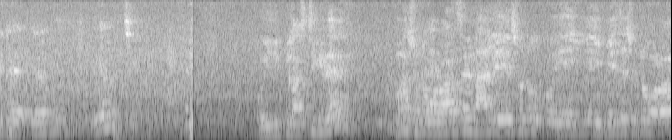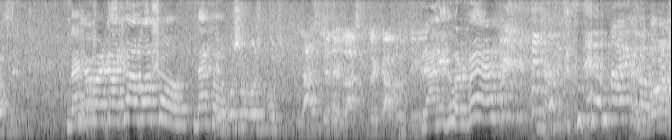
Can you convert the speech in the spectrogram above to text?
এটা এরকম ইয়ে হচ্ছে? ওই যে প্লাস্টিকের কোনো ছোট বড় আছে নাহলে এই ছোট এই এই মেঝে ছোট বড় আছে দেখো এবার কাকিমা বসো দেখো। বসো বসো বসো। রানী ধরবে? আর এই বস।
